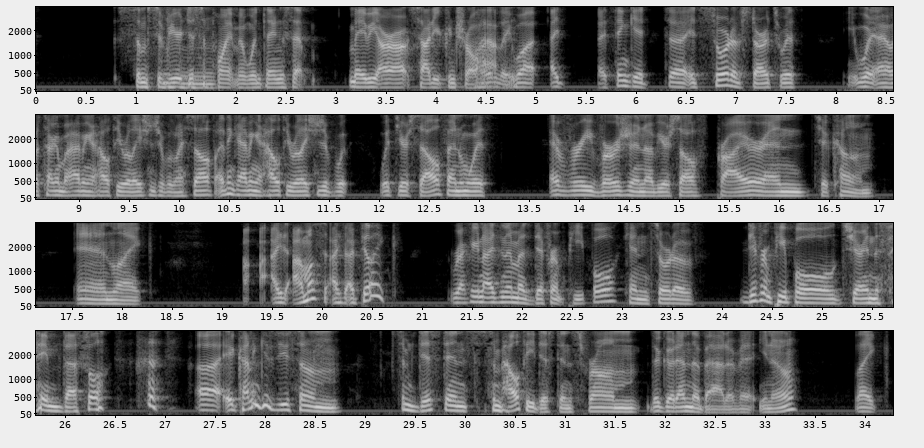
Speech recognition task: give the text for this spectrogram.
some severe mm-hmm. disappointment when things that maybe are outside of your control totally. happen. Well, I I think it uh, it sort of starts with what I was talking about having a healthy relationship with myself. I think having a healthy relationship with with yourself and with every version of yourself prior and to come, and like I, I almost I, I feel like recognizing them as different people can sort of different people sharing the same vessel. uh, it kind of gives you some some distance, some healthy distance from the good and the bad of it. You know, like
